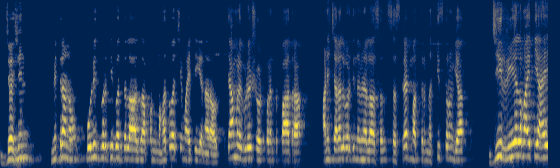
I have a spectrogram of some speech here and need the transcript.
जय हिंद. मित्रांनो पोलीस भरतीबद्दल आज आपण महत्वाची माहिती घेणार आहोत. त्यामुळे व्हिडिओ शेवटपर्यंत पाहत राहा. आणि चॅनलवरती नवीन आला असेल सबस्क्राईब मात्र नक्कीच करून घ्या. जी रिअल माहिती आहे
